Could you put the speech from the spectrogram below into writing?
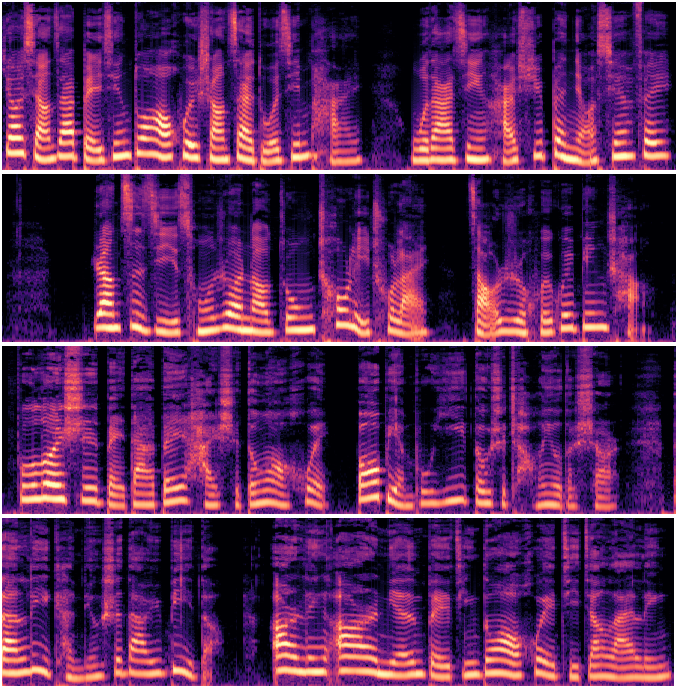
要想在北京冬奥会上再夺金牌，武大靖还需笨鸟先飞，让自己从热闹中抽离出来，早日回归冰场。不论是北大杯还是冬奥会，褒贬不一都是常有的事儿，但利肯定是大于弊的。二零二二年北京冬奥会即将来临，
